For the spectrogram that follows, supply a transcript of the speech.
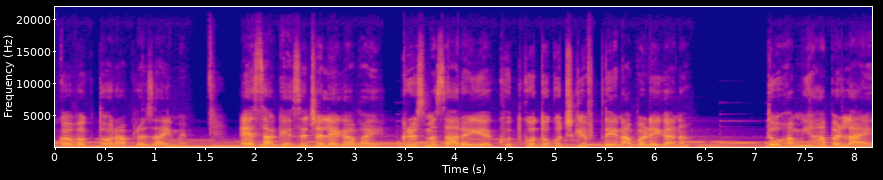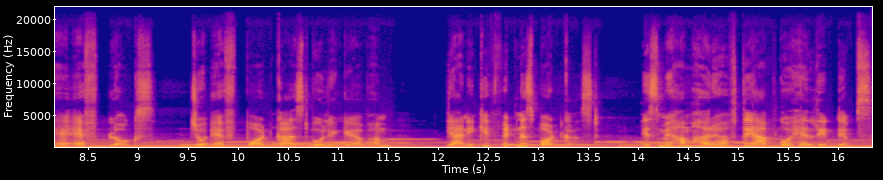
का वक्त और आप रजाई में। ऐसा कैसे चलेगा भाई? क्रिसमस आ रही है, खुद को तो कुछ गिफ्ट देना पड़ेगा ना? तो हम यहाँ पर लाए हैं एफ़ ब्लॉग्स जो एफ़ पॉडकास्ट बोलेंगे अब हम, यानी कि फिटनेस पॉडकास्ट इसमें हम हर हफ़्ते आपको हेल्दी टिप्स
